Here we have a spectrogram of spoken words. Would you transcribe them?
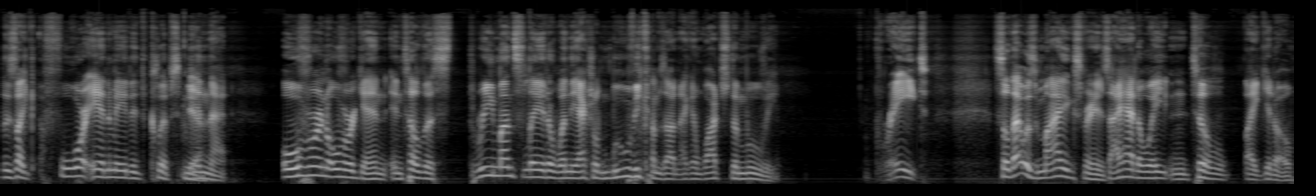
there's like four animated clips Yeah. in that over and over again until this three months later when the actual movie comes out and I can watch the movie. Great. So that was my experience. I had to wait until like, you know,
